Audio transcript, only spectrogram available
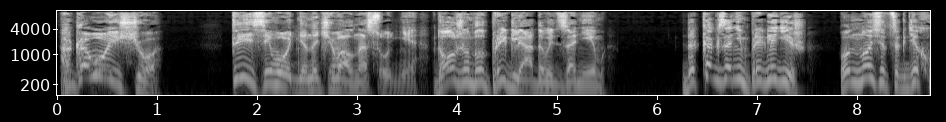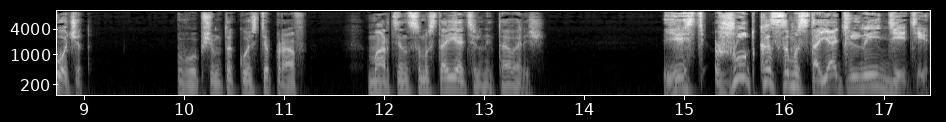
«А кого еще? Ты сегодня ночевал на судне, должен был приглядывать за ним». «Да как за ним приглядишь? Он носится где хочет». В общем-то, Костя прав. Мартин самостоятельный товарищ. Есть жутко самостоятельные дети,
